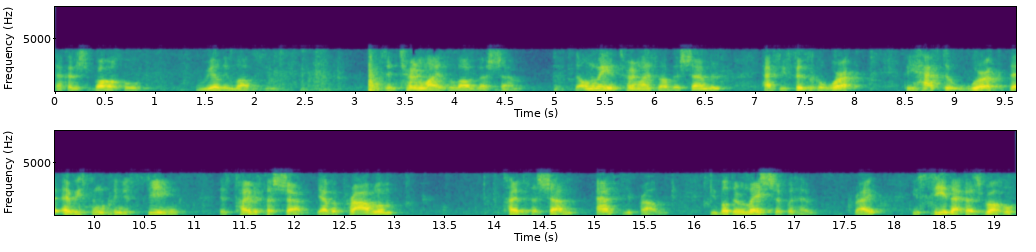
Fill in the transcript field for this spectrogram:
that Kadosh Baruch Hu really loves you. Internalize the love of Hashem. The only way you internalize the love Hashem is has to be physical work. You have to work that every single thing you're seeing is Taivas Hashem. You have a problem, Taivas Hashem answers your problem. You build a relationship with Him, right? You see that Baruch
